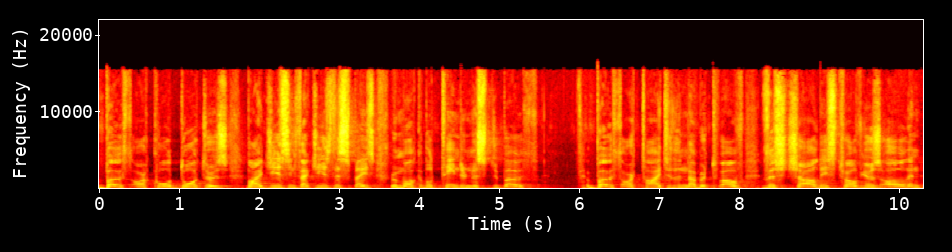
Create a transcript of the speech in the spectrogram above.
Both are called daughters by Jesus. In fact, Jesus displays remarkable tenderness to both. Both are tied to the number 12. This child is 12 years old, and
